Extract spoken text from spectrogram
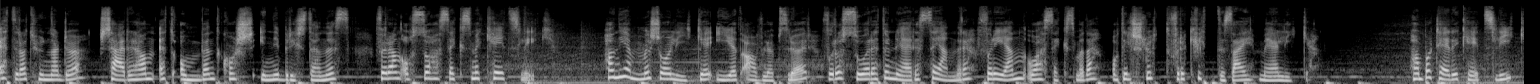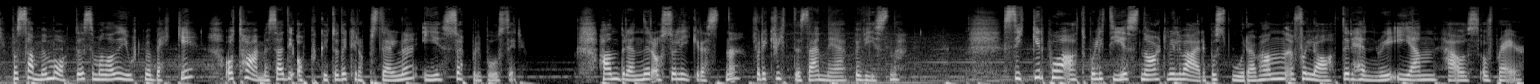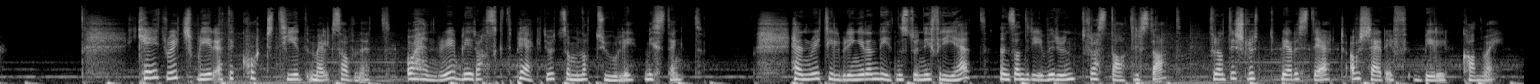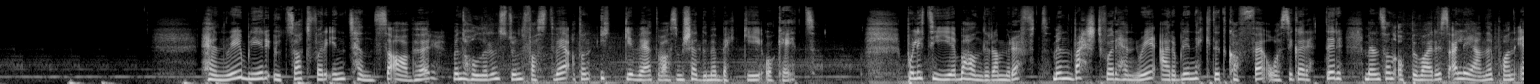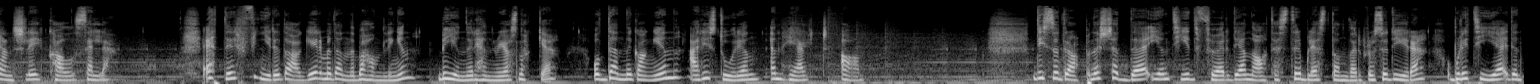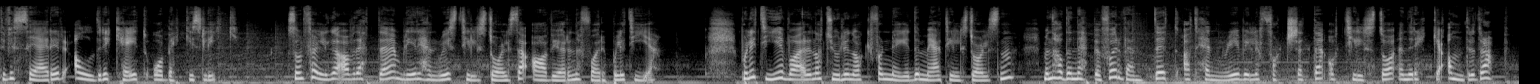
Etter at hun er død, skjærer han et omvendt kors inn i brystet hennes, før han også har sex med Kates lik. Han gjemmer så liket i et avløpsrør, for å så returnere senere for igjen å ha sex med det, og til slutt for å kvitte seg med liket. Han porterer Kates lik på samme måte som han hadde gjort med Becky, og tar med seg de oppkuttede kroppsdelene i søppelposer. Han brenner også likrestene for å kvitte seg med bevisene. Sikker på at politiet snart vil være på sporet av han, forlater Henry igjen House of Prayer. Kate Rich blir etter kort tid meldt savnet, og Henry blir raskt pekt ut som naturlig mistenkt. Henry tilbringer en liten stund i frihet mens han driver rundt fra stat til stat, før han til slutt blir arrestert av sheriff Bill Conway. Henry blir utsatt for intense avhør, men holder en stund fast ved at han ikke vet hva som skjedde med Becky og Kate. Politiet behandler ham røft, men verst for Henry er å bli nektet kaffe og sigaretter mens han oppbevares alene på en enslig, kald celle. Etter fire dager med denne behandlingen begynner Henry å snakke, og denne gangen er historien en helt annen. Disse drapene skjedde i en tid før DNA-tester ble standard prosedyre, og politiet identifiserer aldri Kate og Beckys lik. Som følge av dette blir Henrys tilståelse avgjørende for politiet. Politiet var naturlig nok fornøyde med tilståelsen, men hadde neppe forventet at Henry ville fortsette å tilstå en rekke andre drap.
